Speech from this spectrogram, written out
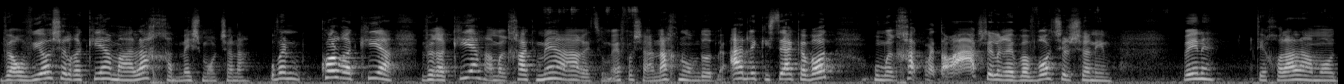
ועוביו של רקיע מהלך 500 שנה. ובין כל רקיע ורקיע, המרחק מהארץ ומאיפה שאנחנו עומדות ועד לכיסא הכבוד, הוא מרחק מטורף של רבבות של שנים. והנה, את יכולה לעמוד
